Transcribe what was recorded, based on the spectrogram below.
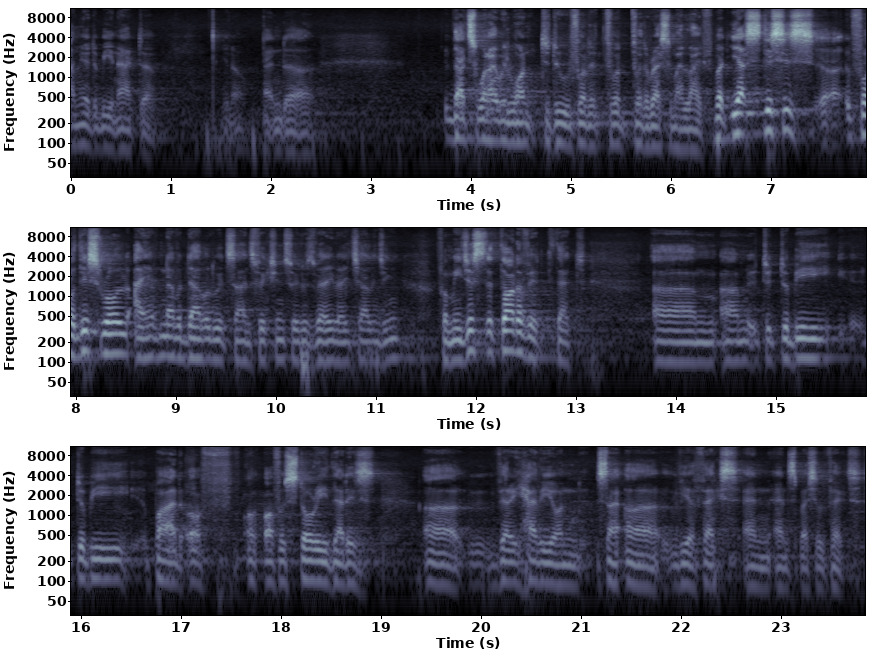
I'm here to be an actor, you know, and uh, that's what I will want to do for the, for, for the rest of my life. But yes, this is, uh, for this role, I have never dabbled with science fiction, so it was very, very challenging for me. Just the thought of it, that um, um, to, to, be, to be part of, of a story that is uh, very heavy on uh, VFX and, and special effects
